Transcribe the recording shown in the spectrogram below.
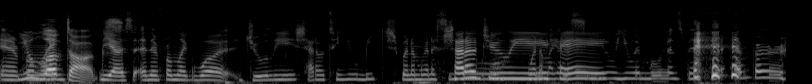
And You from, love like, dogs. Yes, and then from like what Julie, shout out to you, bitch. When I'm gonna see Shout you. out, Julie. When am I gonna Hey. see you? You and Moon has been forever.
